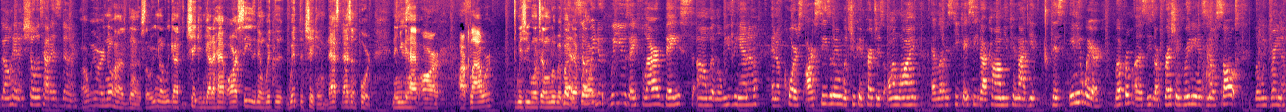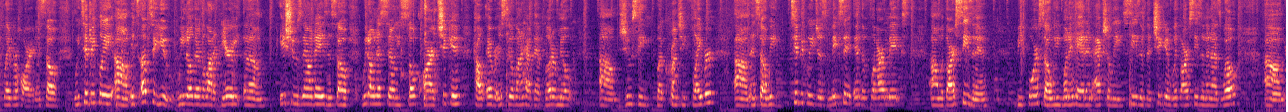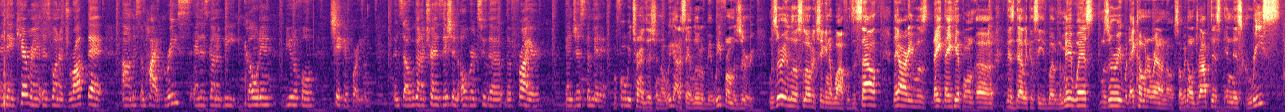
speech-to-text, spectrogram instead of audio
go ahead and show us how that's done. Oh, we already know how it's done. So you know we got the chicken. Got to have our seasoning with the with the chicken. That's that's important. then you have our our flour. Tameisha, you want to tell them a little bit about yeah, that so we do we use a flour base um, with Louisiana and of course our seasoning which you can purchase online at loveiskeykc.com. You cannot get this anywhere but from us. These are fresh ingredients, no salt, but we bring the flavor hard. And so we typically um, it's up to you. We know there's a lot of dairy um, issues nowadays and so we don't necessarily soak our chicken. However, it's still to have that buttermilk um, juicy but crunchy flavor. Um, and so we typically just mix it in the flour mix um, with our seasoning before. So we went ahead and actually seasoned the chicken with our seasoning as well. Um, and then Cameron is to drop that um, in some hot grease and it's to be golden, beautiful chicken for you. And so we're to transition over to the, the fryer in just a minute. Before we transition though, we gotta say a little bit. We from Missouri. Missouri a little slow to chicken and waffles. The South, they already was they they hip on uh this delicacy, but the Midwest, Missouri, they coming around though. So we're gonna drop this in this grease.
